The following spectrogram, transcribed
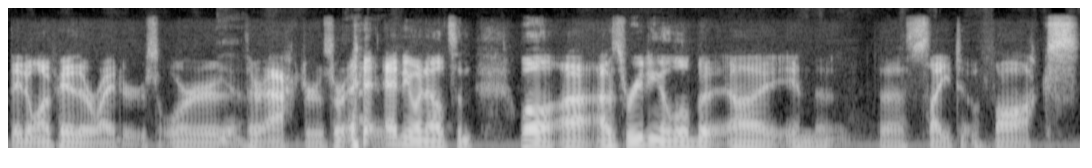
they don't want to pay their writers or Yeah. their actors or Right. anyone else. And well, uh, I was reading a little bit uh, in the the site of Vox,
